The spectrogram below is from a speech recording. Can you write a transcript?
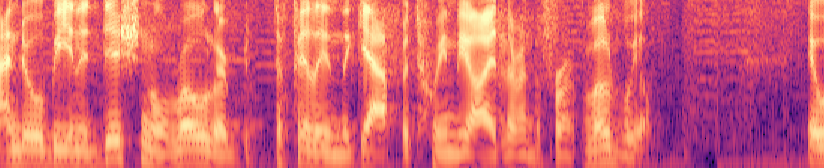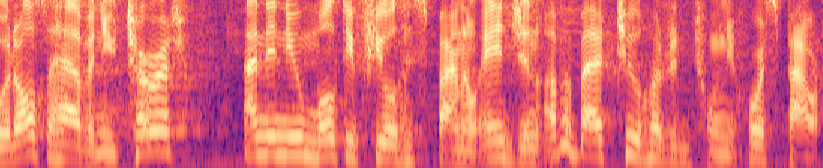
and there will be an additional roller to fill in the gap between the idler and the front road wheel. It would also have a new turret and a new multi-fuel Hispano engine of about 220 horsepower.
